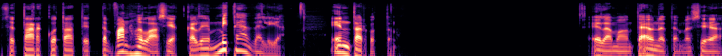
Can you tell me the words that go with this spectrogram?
se tarkoitat, että vanhoilla asiakkailla ei ole mitään väliä. En tarkoittanut. Elämä on täynnä tämmöisiä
